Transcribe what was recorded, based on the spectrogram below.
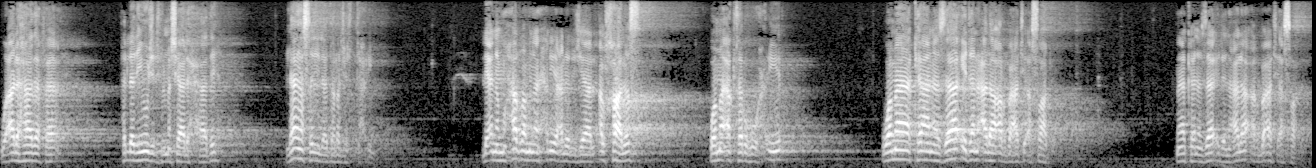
وعلى هذا ف... فالذي يوجد في المشالح هذه لا يصل إلى درجة التحريم. لأن المحرم من الحرير على الرجال الخالص وما أكثره حرير وما كان زائدا على أربعة أصابع. ما كان زائدا على أربعة أصابع.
